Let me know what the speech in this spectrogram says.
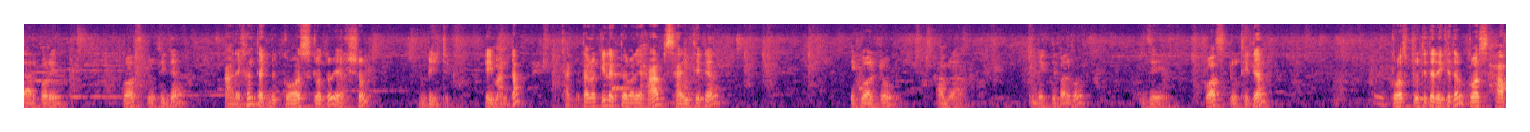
তারপরে কস টু থিটা আর এখান থাকবে কস কত? একশো বিশ ডিগ্রি এই মানটা থাকবে। তারপরে কী লিখতে পারি half sine theta equal to আমরা দেখতে পারব যে cos two theta cos two theta রেখে দাও কস হাফ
